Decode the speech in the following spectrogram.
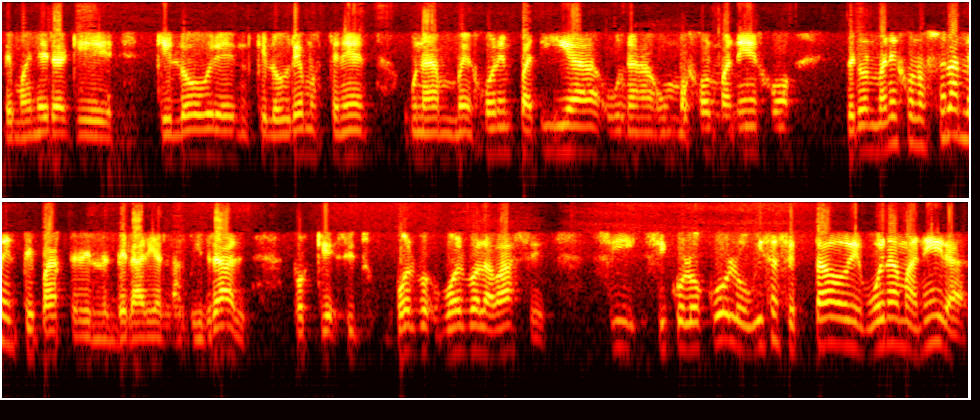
de manera que, que logren, que logremos tener una mejor empatía, una, un mejor manejo pero el manejo no solamente parte del, del área arbitral, porque si vuelvo, vuelvo a la base, si, si Colo Colo hubiese aceptado de buena manera,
